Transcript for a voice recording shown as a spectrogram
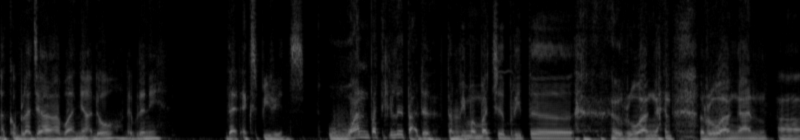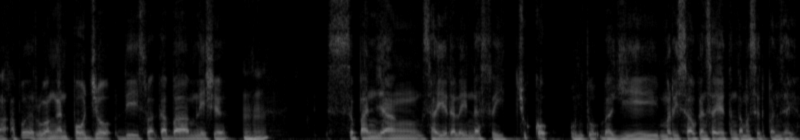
aku belajar banyak doh daripada ni. That experience. One particular tak ada tapi hmm. membaca berita ruangan ruangan uh, apa ruangan pojok di surat khabar Malaysia Mm-hmm. sepanjang saya dalam industri cukup untuk bagi merisaukan saya tentang masa depan saya.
